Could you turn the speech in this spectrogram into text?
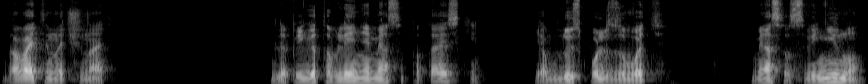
Давайте начинать. Для приготовления мяса по-тайски я буду использовать мясо свинину.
